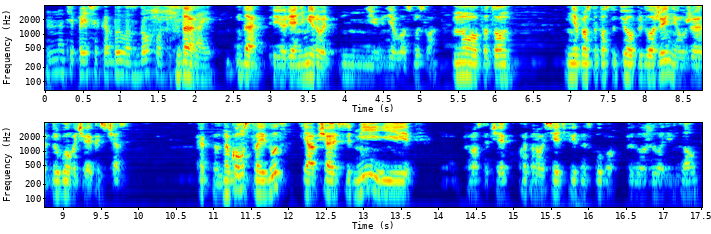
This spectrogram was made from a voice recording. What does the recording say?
Ну, типа, если кобыла сдохла, то Да. слезай. Да, ее реанимировать не, не было смысла. Но потом мне просто поступило предложение уже другого человека сейчас. Как-то знакомства идут, я общаюсь с людьми, и просто человек, у которого сеть фитнес-клубов предложил один зал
